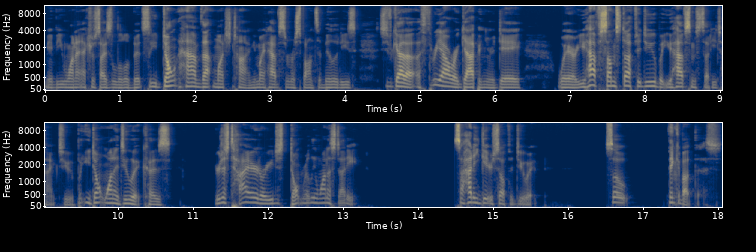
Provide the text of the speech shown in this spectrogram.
Maybe you want to exercise a little bit. So you don't have that much time. You might have some responsibilities. So you've got a, a three hour gap in your day where you have some stuff to do, but you have some study time too. But you don't want to do it because you're just tired or you just don't really want to study. So how do you get yourself to do it? So Think about this.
